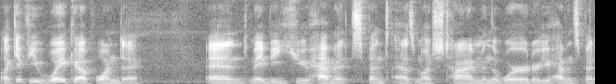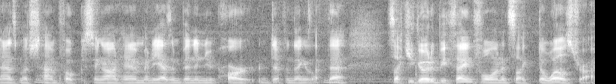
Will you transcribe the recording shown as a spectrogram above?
like if you wake up one day, and maybe you haven't spent as much time in the Word, or you haven't spent as much time mm. focusing on Him, and He hasn't been in your heart, and different things like mm. that. It's like you go to be thankful, and it's like the well's dry.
